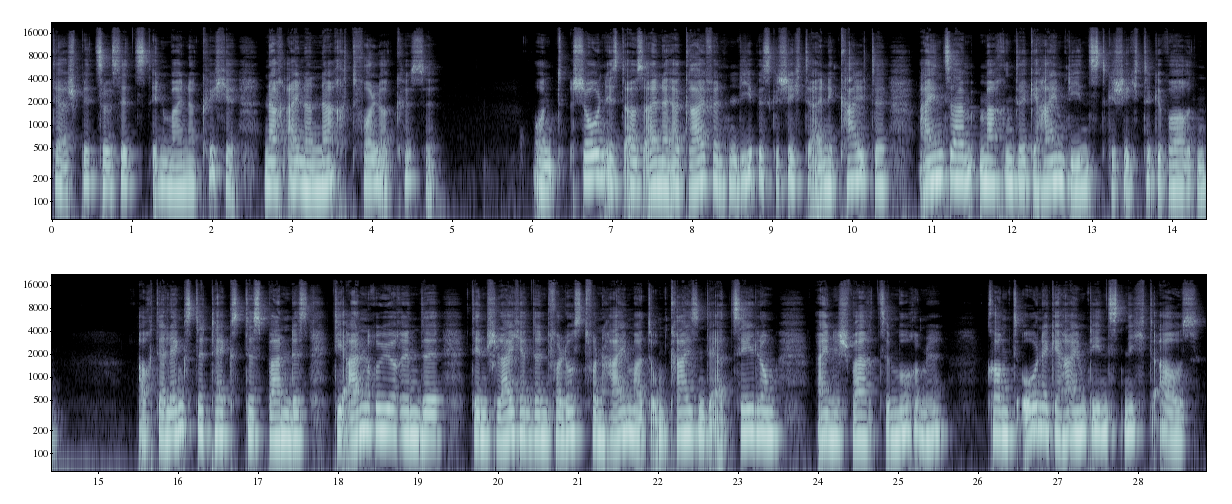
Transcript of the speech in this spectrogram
Der Spitzel sitzt in meiner Küche nach einer Nacht voller Küsse. Und schon ist aus einer ergreifenden Liebesgeschichte eine kalte, einsam machende Geheimdienstgeschichte geworden. Auch der längste Text des Bandes, die anrührende, den schleichenden Verlust von Heimat umkreisende Erzählung, eine schwarze Murmel, kommt ohne Geheimdienst nicht aus.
